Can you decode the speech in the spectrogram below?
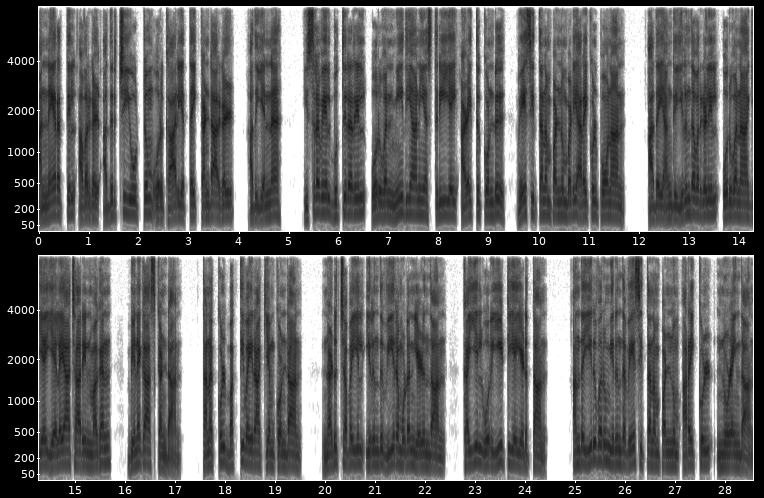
அந்நேரத்தில் அவர்கள் அதிர்ச்சியூட்டும் ஒரு காரியத்தைக் கண்டார்கள். அது என்ன? இஸ்ரவேல் புத்திரரில் ஒருவன் மீதியானிய ஸ்திரீயை அழைத்துக் கொண்டு வேசித்தனம் பண்ணும்படி அறைக்குள் போனான். அதை அங்கு இருந்தவர்களில் ஒருவனாகிய எலையாச்சாரின் மகன் பினெகாஸ் கண்டான். தனக்குள் பக்தி வைராக்கியம் கொண்டான். நடுச்சபையில் இருந்து வீரமுடன் எழுந்தான். கையில் ஒரு ஈட்டியை எடுத்தான். அந்த இருவரும் இருந்த வேசித்தனம் பண்ணும் அறைக்குள் நுழைந்தான்.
